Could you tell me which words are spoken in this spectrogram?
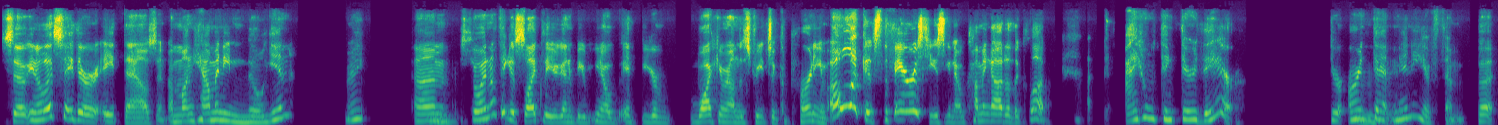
So you know, let's say there are eight thousand among how many million, right? Um, mm. So I don't think it's likely you're going to be, you know, you're walking around the streets of Capernaum. Oh, look, it's the Pharisees, you know, coming out of the club. I don't think they're there. There aren't mm. that many of them, but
